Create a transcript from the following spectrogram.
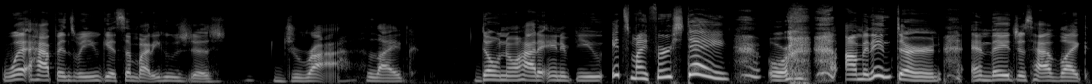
what happens when you get somebody who's just dry like don't know how to interview it's my first day or i'm an intern and they just have like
